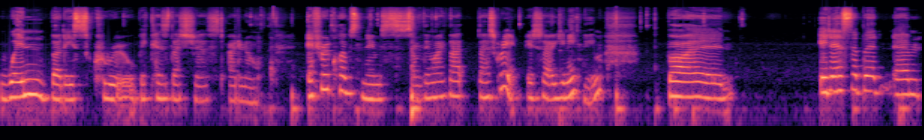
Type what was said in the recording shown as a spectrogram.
Win Buddies Crew because that's just I don't know. If your club's name is something like that, that's great. It's a unique name, but it is a bit um,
